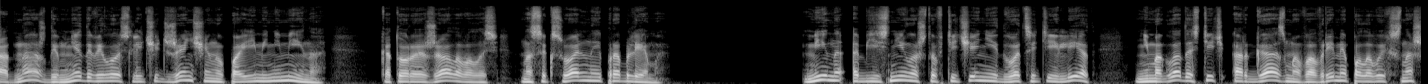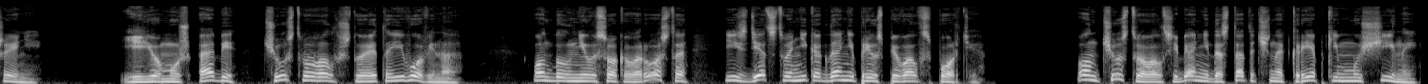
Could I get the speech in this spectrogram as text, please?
Однажды мне довелось лечить женщину по имени Мина, которая жаловалась на сексуальные проблемы. Мина объяснила, что в течение 20 лет не могла достичь оргазма во время половых сношений. Ее муж Аби чувствовал, что это его вина. Он был невысокого роста и с детства никогда не преуспевал в спорте. Он чувствовал себя недостаточно крепким мужчиной,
